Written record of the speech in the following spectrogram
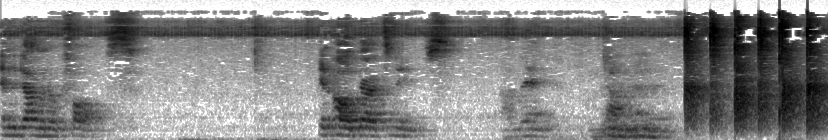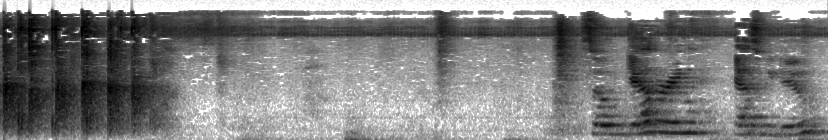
and the domino falls. In all God's names, amen. Amen. So gathering as we do,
